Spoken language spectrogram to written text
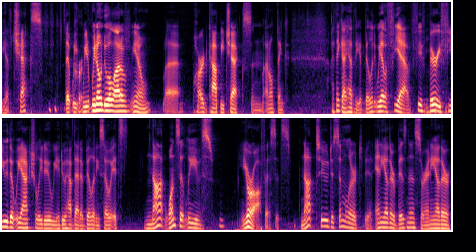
We have checks that we, we, we don't do a lot of, you know, uh, hard copy checks. And I don't think, I think I have the ability. We have a yeah, few, very few that we actually do. We do have that ability. So it's not once it leaves your office, it's not too dissimilar to any other business or any other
